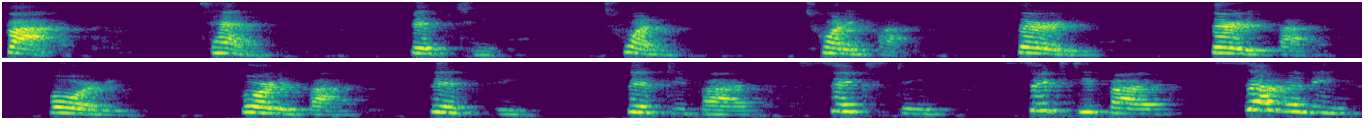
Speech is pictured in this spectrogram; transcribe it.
five, 10, 15, 20, 25, 30, 35, 40, 45, 50, 55, 60, 65, 70,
